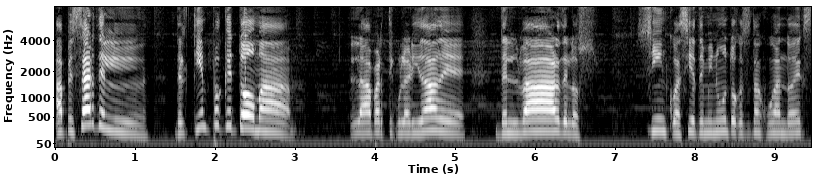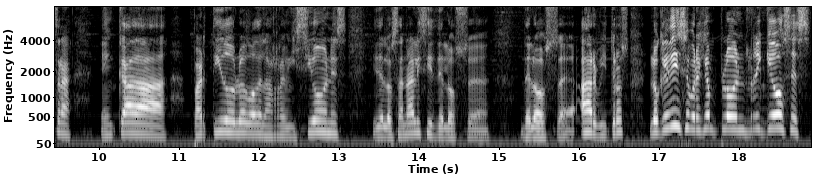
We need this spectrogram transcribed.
a pesar del, del tiempo que toma la particularidad de, del VAR, de los 5 a 7 minutos que se están jugando extra en cada partido luego de las revisiones y de los análisis de los, eh, de los eh, árbitros. Lo que dice, por ejemplo, Enrique Oces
